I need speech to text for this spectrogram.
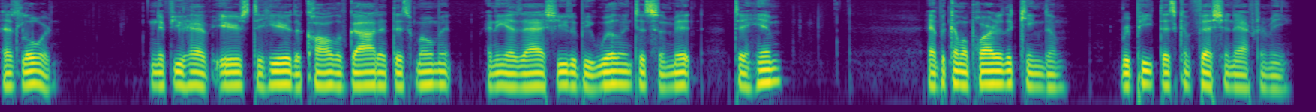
as Lord. And if you have ears to hear the call of God at this moment, and He has asked you to be willing to submit to Him and become a part of the kingdom, repeat this confession after me.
